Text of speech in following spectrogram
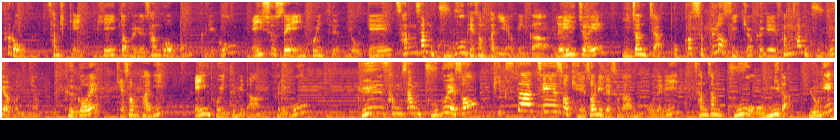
프로 30K, PAW3950 그리고 에이수스의 에임 포인트 요게 3399 개선판이에요. 그러니까 레이저의 이전작 포커스 플러스 있죠? 그게 3399였거든요. 그거의 개선판이 에임 포인트입니다. 그리고 그 3399에서 픽사트에서 개선이 돼서 나온 모델이 3395입니다. 요게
